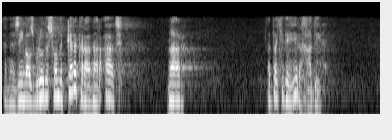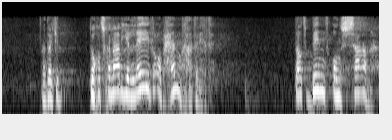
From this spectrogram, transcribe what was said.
En daar zien we als broeders van de kerkraad naar uit. Naar, naar dat je de Heer gaat dienen. En dat je door Gods genade je leven op Hem gaat richten. Dat bindt ons samen.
